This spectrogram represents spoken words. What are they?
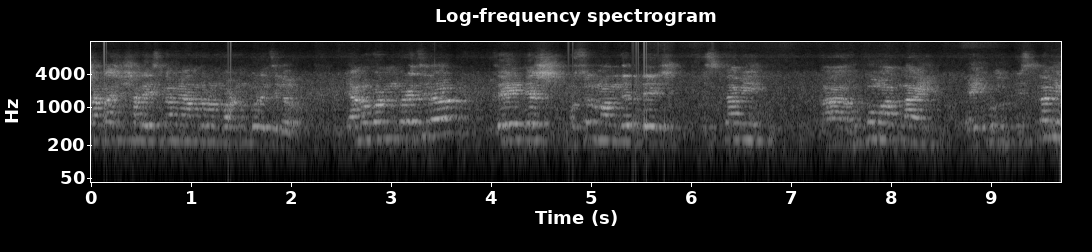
সাতাশি সালে ইসলামী আন্দোলন গঠন করেছিল। কেন গঠন করেছিল? যে দেশ মুসলমানদের দেশ, ইসলামী নাই। এই ইসলামী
